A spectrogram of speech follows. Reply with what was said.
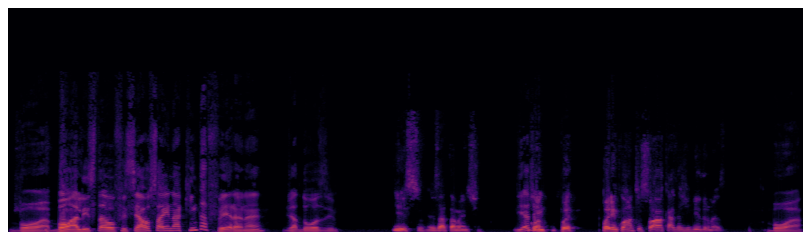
Boa. Bom, a lista oficial sai na quinta-feira, né? Dia 12. Isso, exatamente. E a gente... por, por enquanto, só a Casa de Vidro mesmo. Boa.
